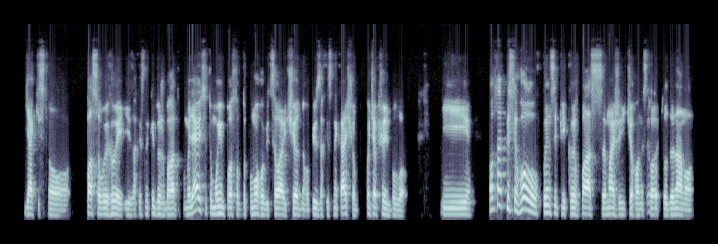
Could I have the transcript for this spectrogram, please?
якісного пасової гри, і захисники дуже багато помиляються, тому їм просто в допомогу відсилають ще одного півзахисника, щоб хоча б щось було. І от так після голу, в принципі, Кривбас майже нічого не створив. Тобто Динамо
